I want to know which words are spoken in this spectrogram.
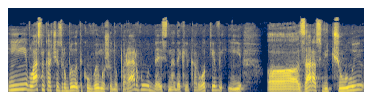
і, власне кажучи, зробили таку вимушену перерву десь на декілька років. І о, зараз відчули,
